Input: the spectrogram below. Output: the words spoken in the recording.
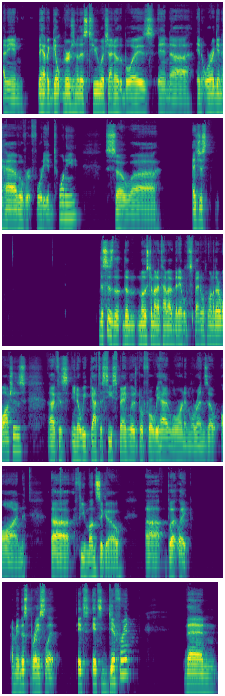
I mean, they have a gilt version of this too, which I know the boys in uh, in Oregon have over at 40 and 20. So uh, it just this is the, the most amount of time I've been able to spend with one of their watches because you know we got to see Spanglers before we had Lauren and Lorenzo on uh, a few months ago. Uh, but like, I mean, this bracelet it's it's different than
